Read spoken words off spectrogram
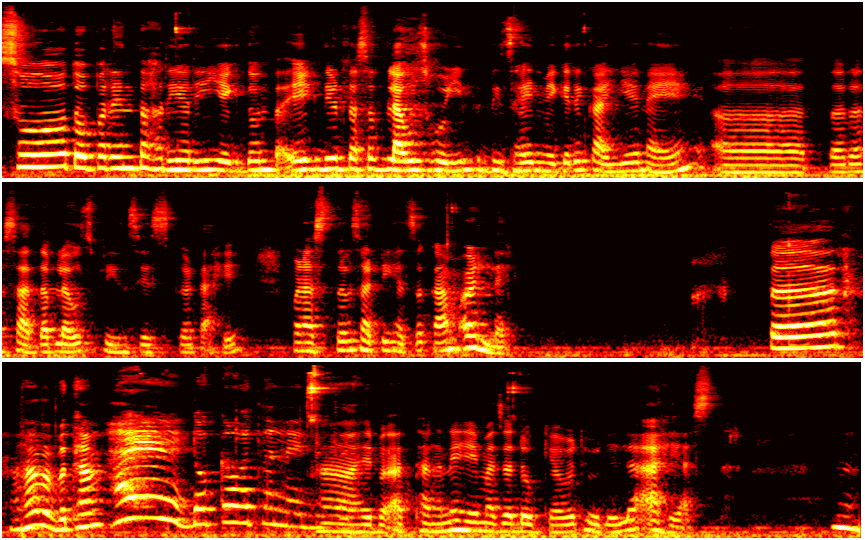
सो तोपर्यंत हरिहरी एक दोन त एक दीड तासात ब्लाऊज होईल. डिझाईन वगैरे काही नाही. तर साधा ब्लाऊज प्रिन्सेस कट आहे. पण अस्तरसाठी ह्याचं काम अडलं आहे तर हां बाबा थांब. हां हे बघ अथांगने हे माझ्या डोक्यावर ठेवलेलं आहे अस्तर. हं.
